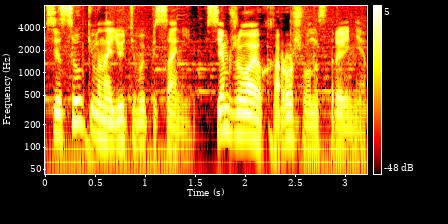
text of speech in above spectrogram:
Все ссылки вы найдете в описании. Всем желаю хорошего настроения.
